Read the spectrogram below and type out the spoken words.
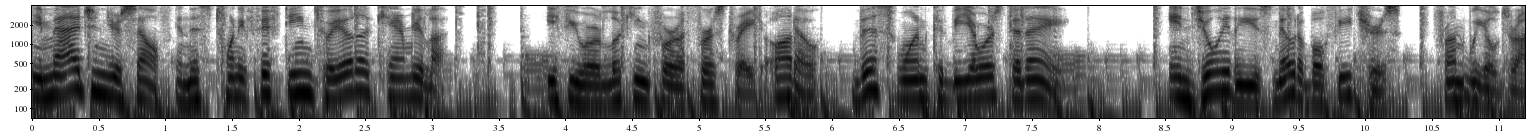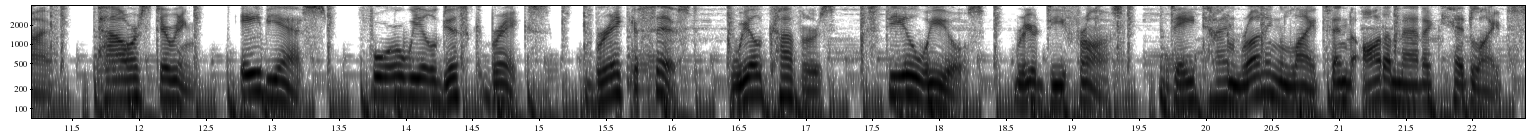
Imagine yourself in this 2015 Toyota Corolla. If you are looking for a first-rate auto, this one could be yours today. Enjoy these notable features, front-wheel drive, power steering, ABS, four-wheel disc brakes, brake assist, wheel covers, steel wheels, rear defrost, daytime running lights and automatic headlights.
